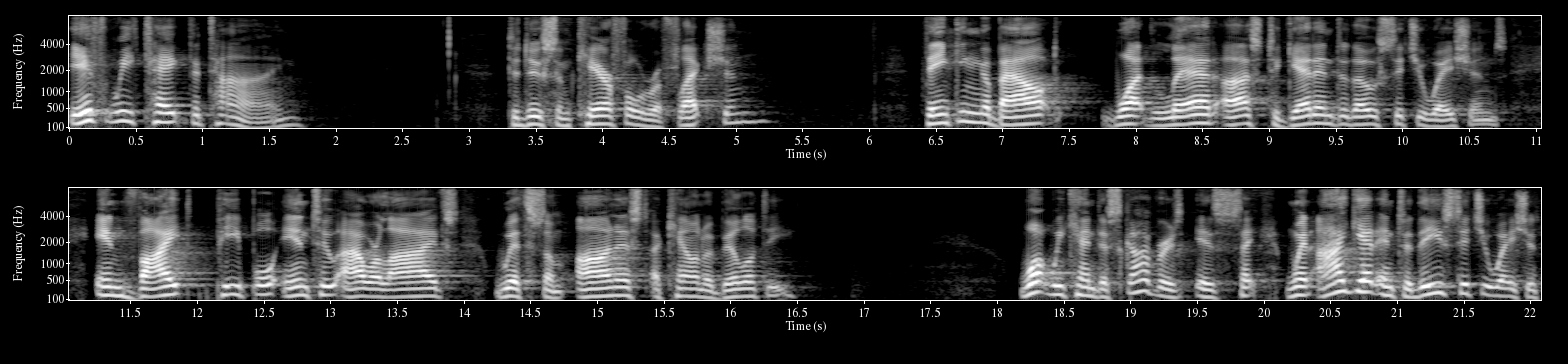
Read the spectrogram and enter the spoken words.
If we take the time to do some careful reflection, thinking about what led us to get into those situations, invite people into our lives with some honest accountability, what we can discover is, is say, when I get into these situations,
